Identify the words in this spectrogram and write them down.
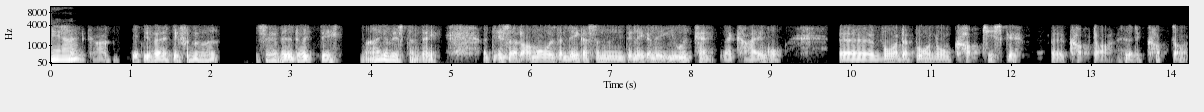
Ja. Men Garbage City, hvad er det for noget? Så jeg ved du ikke det? Nej, det vidste han da ikke. Og det er så et område, der ligger sådan, det ligger lidt i udkanten af Cairo, øh, hvor der bor nogle koptiske øh, kopter, hedder det kopter,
